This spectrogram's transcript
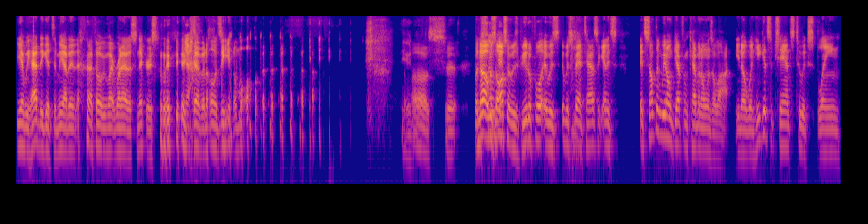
yeah, we had to get to me. I didn't. I thought we might run out of Snickers with Yeah. Kevin Owens eating them all. Dude. oh shit! But no, it was good. awesome. It was beautiful. It was it was fantastic, and it's it's something we don't get from Kevin Owens a lot. You know, when he gets a chance to explain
